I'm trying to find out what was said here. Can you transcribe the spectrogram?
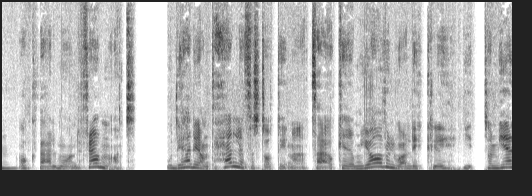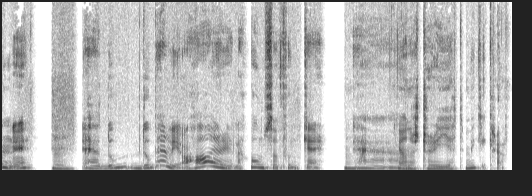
mm. och välmående framåt. Och det hade jag inte heller förstått innan. Att så här, okay, om jag vill vara lycklig som Jenny, mm. eh, då, då behöver jag ha en relation som funkar. Mm. Eh, annars tar det jättemycket kraft.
